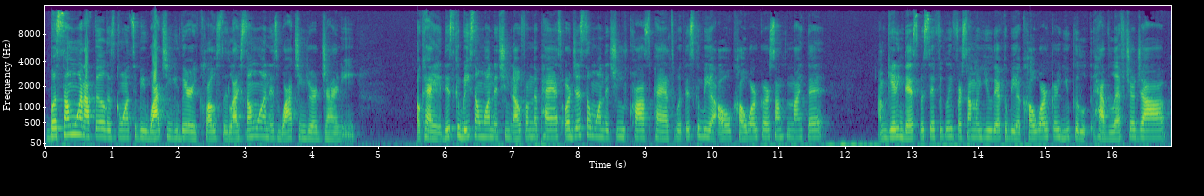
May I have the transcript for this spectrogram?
but someone i feel is going to be watching you very closely. Like someone is watching your journey. Okay this could be someone that you know from the past or just someone that you've crossed paths with. This could be an old coworker or something like that I'm getting that specifically. For some of you, there could be a coworker. You could have left your job,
